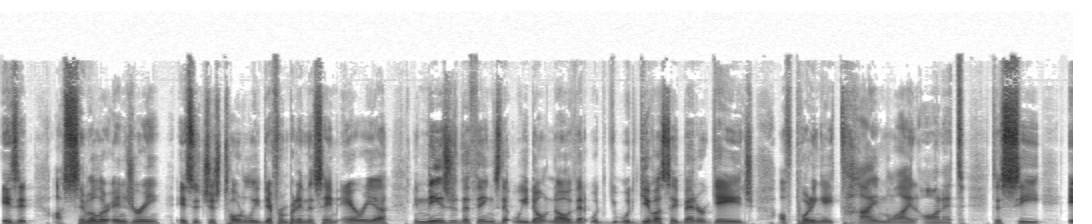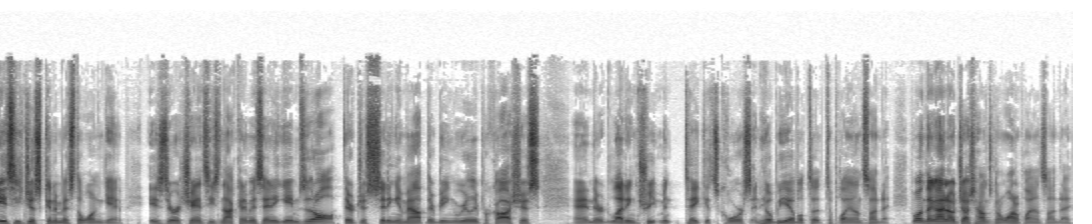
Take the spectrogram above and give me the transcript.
Is it a similar injury? Is it just totally different but in the same area? I mean, these are the things that we don't know that would would give us a better gauge of putting a timeline on it to see is he just going to miss the one game? Is there a chance he's not going to miss any games at all? They're just sitting him out. They're being really precautious and they're letting treatment take its course and he'll be able to, to play on Sunday. One thing I know, Josh Allen's going to want to play on Sunday.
